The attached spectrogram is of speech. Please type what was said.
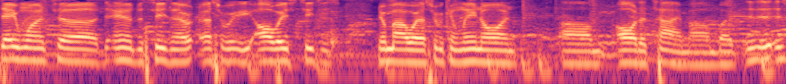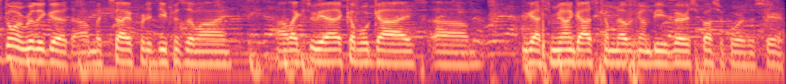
day one to the end of the season. That's what he always teaches, no matter what. That's what we can lean on um, all the time. Um, but it, it's going really good. I'm excited for the defensive line. Uh, like I said, we had a couple of guys. Um, we got some young guys coming up. It's going to be very special for us this year.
